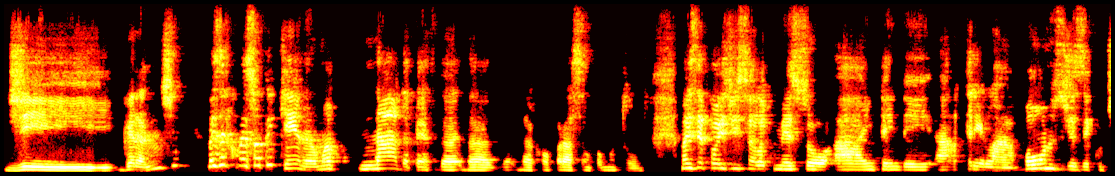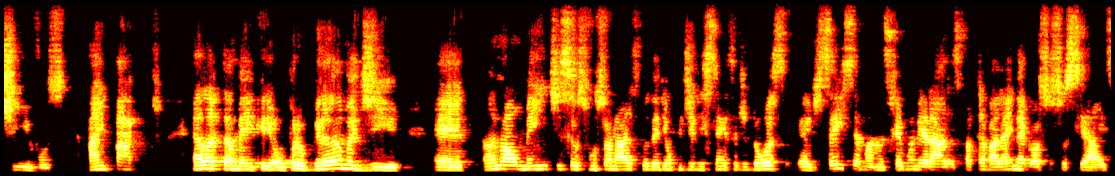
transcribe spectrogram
de grande, mas ele começou pequeno, é uma nada perto da, da, da, corporação como um todo. Mas depois disso ela começou a entender, a atrelar bônus de executivos a impacto. Ela também criou um programa de é, anualmente, seus funcionários poderiam pedir licença de duas, é, de seis semanas remuneradas para trabalhar em negócios sociais.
